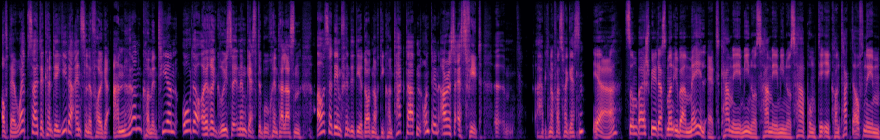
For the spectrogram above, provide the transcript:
auf der Webseite könnt ihr jede einzelne Folge anhören, kommentieren oder eure Grüße in einem Gästebuch hinterlassen. Außerdem findet ihr dort noch die Kontaktdaten und den RSS-Feed. Ähm, habe ich noch was vergessen? Ja, zum Beispiel, dass man über mail at kame-hame-h.de Kontakt aufnehmen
